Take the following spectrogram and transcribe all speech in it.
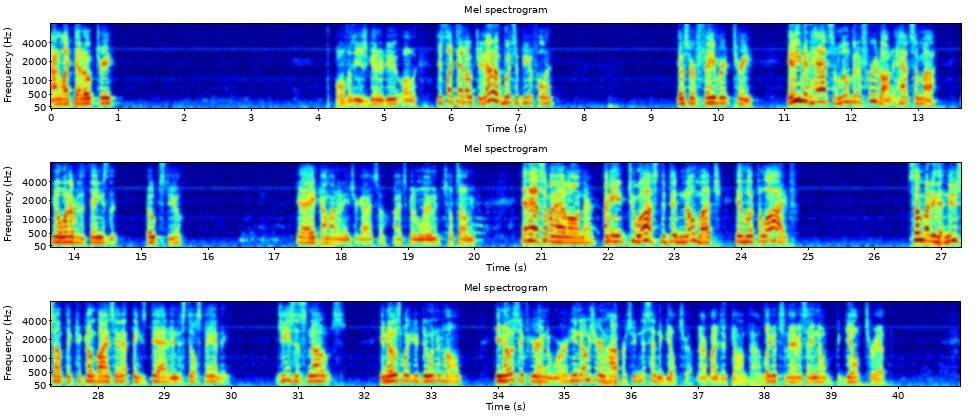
Kind of like that oak tree. All things you're going to do, all just like that oak tree. That oak was a beautiful one. It was her favorite tree. It even had some little bit of fruit on it. it had some, uh, you know, whatever the things that oaks do. Yeah, I'm not a nature guy, so I just go to Lynn and she'll tell me. It had some of that on there. I mean, to us that didn't know much, it looked alive. Somebody that knew something could come by and say, that thing's dead and it's still standing. Jesus knows. He knows what you're doing at home. He knows if you're in the Word. He knows you're in high pursuit. This isn't a guilt trip. Everybody just calm down. Look at your neighbor and say, no guilt trip.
